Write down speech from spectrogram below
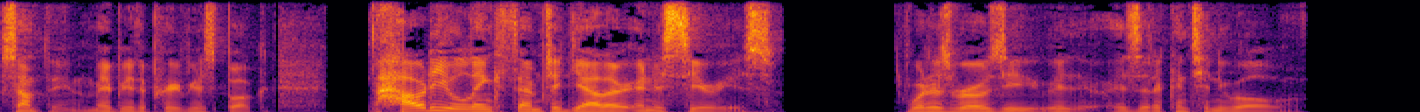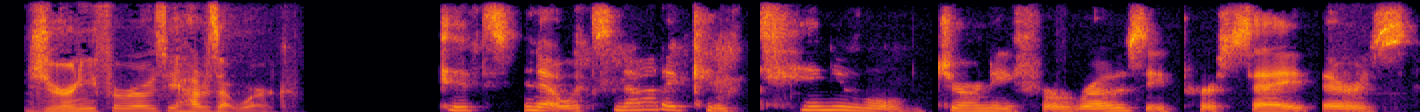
something, maybe the previous book. How do you link them together in a series? What is Rosie? Is it a continual journey for Rosie? How does that work? It's no, it's not a continual journey for Rosie per se. There's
